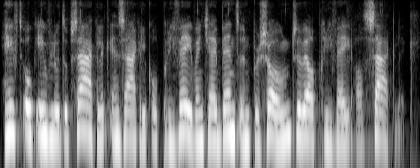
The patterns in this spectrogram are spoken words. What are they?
heeft ook invloed op zakelijk en zakelijk op privé. Want jij bent een persoon, zowel privé als zakelijk.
